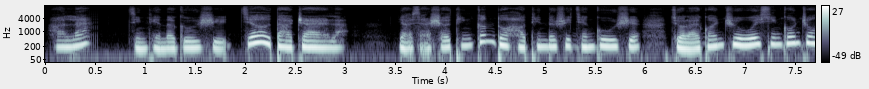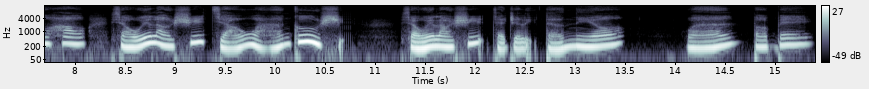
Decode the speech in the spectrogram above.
好啦，今天的故事就到这儿了。要想收听更多好听的睡前故事，就来关注微信公众号“小薇老师讲晚安故事”。小薇老师在这里等你哦，晚安，宝贝。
